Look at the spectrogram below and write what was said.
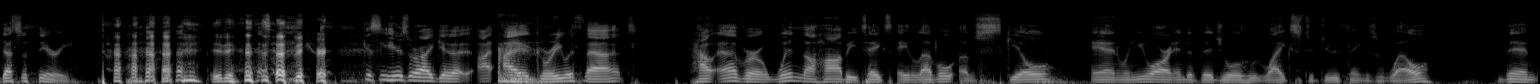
that's a theory. it is a very Because see, here's where I get it. I, I agree with that. However, when the hobby takes a level of skill, and when you are an individual who likes to do things well, then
